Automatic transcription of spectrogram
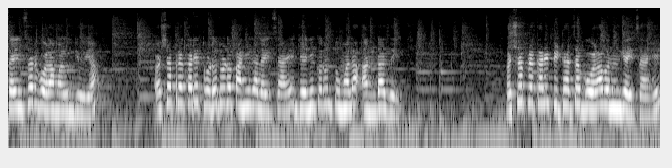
सैलसर गोळा मळून घेऊया. अशा प्रकारे थोडं थोडं पाणी घालायचं आहे जेणेकरून तुम्हाला अंदाज येईल. अशा प्रकारे पिठाचा गोळा बनवून घ्यायचा आहे.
